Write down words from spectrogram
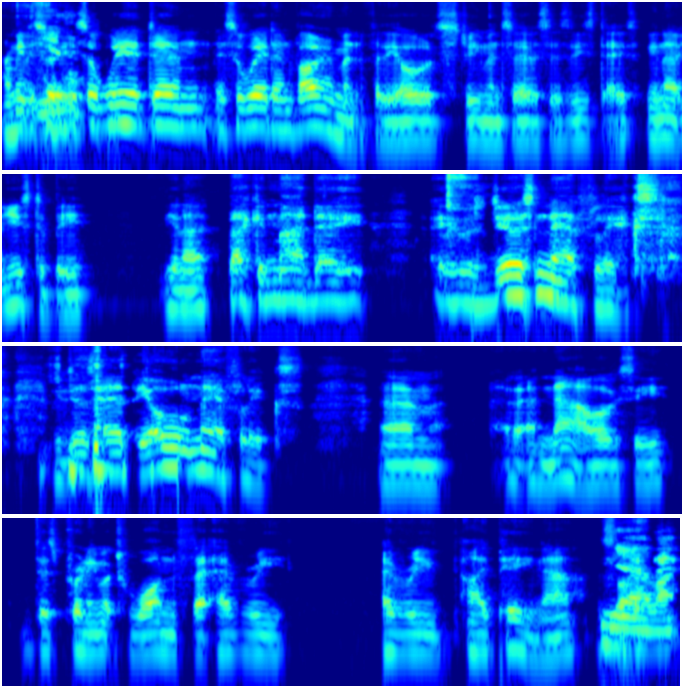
I mean, it's, a, it's a weird, um, it's a weird environment for the old streaming services these days. You know, it used to be, you know, back in my day, it was just Netflix. we just had the old Netflix, um, and- now obviously there's pretty much one for every every IP now. It's yeah, like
